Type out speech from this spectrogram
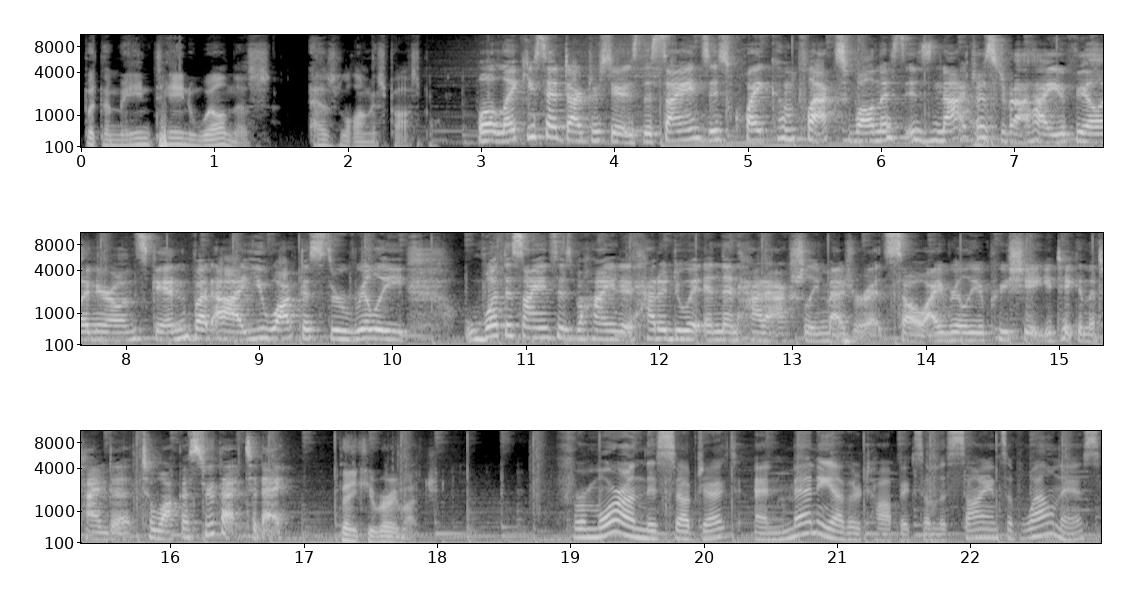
but to maintain wellness as long as possible. Well, like you said, Dr. Sears, the science is quite complex. Wellness is not just about how you feel in your own skin, but uh, you walked us through really what the science is behind it, how to do it, and then how to actually measure it. So I really appreciate you taking the time to, to walk us through that today. Thank you very much. For more on this subject and many other topics on the science of wellness,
